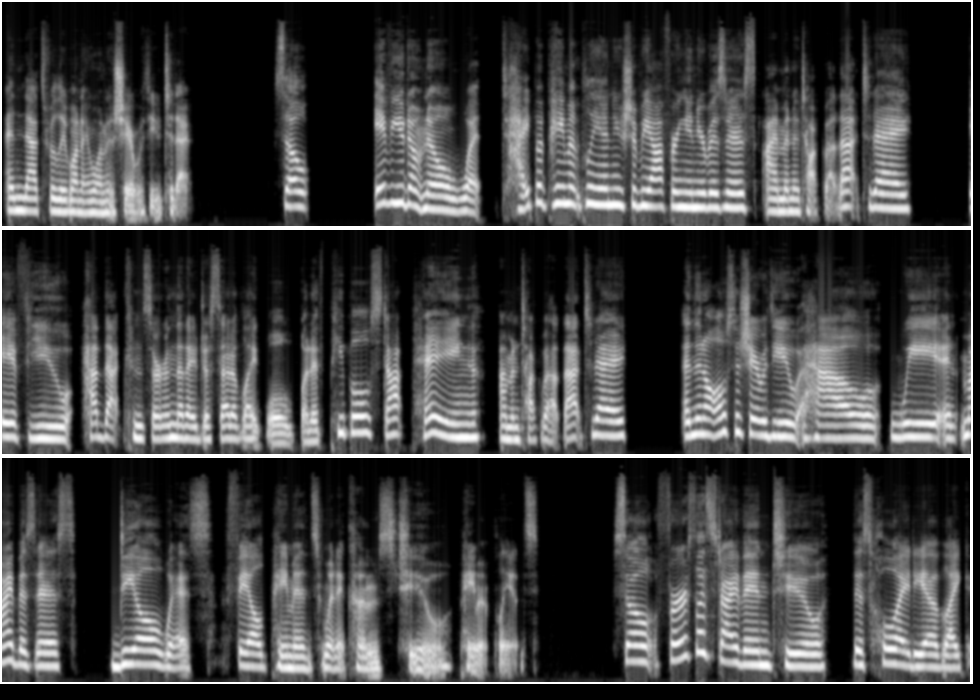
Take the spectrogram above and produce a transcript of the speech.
and that's really what I want to share with you today. So if you don't know what type of payment plan you should be offering in your business, I'm going to talk about that today. If you have that concern that I just said of like, well, what if people stop paying? I'm going to talk about that today. And then I'll also share with you how we in my business deal with failed payments when it comes to payment plans. So first, let's dive into this whole idea of like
